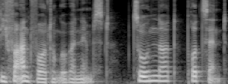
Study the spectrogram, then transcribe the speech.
die Verantwortung übernimmst. Zu 100 Prozent.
